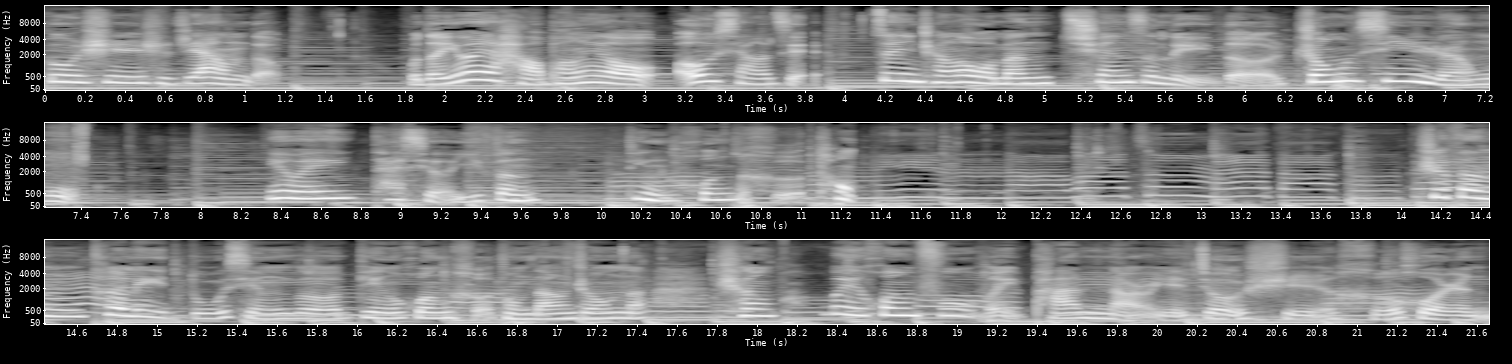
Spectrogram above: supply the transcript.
故事是这样的：我的一位好朋友欧小姐，最近成了我们圈子里的中心人物，因为她写了一份订婚合同。这份特立独行的订婚合同当中呢，称未婚夫为 partner，也就是合伙人，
